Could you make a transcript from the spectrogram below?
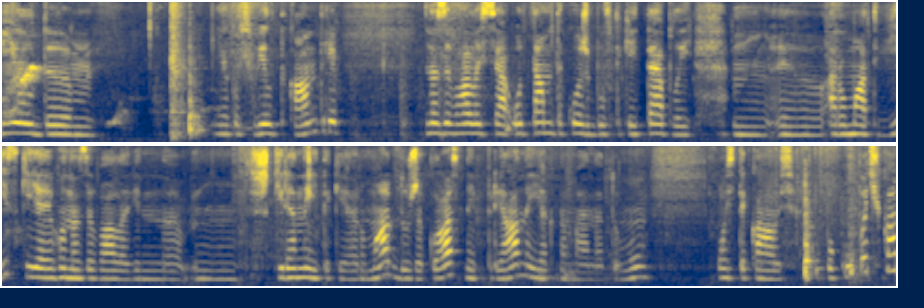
Wild, ем, якось Wild Country називалися. От там також був такий теплий е, аромат віскі, я його називала. Він шкіряний такий аромат, дуже класний, пряний, як на мене. Тому ось така ось покупочка.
